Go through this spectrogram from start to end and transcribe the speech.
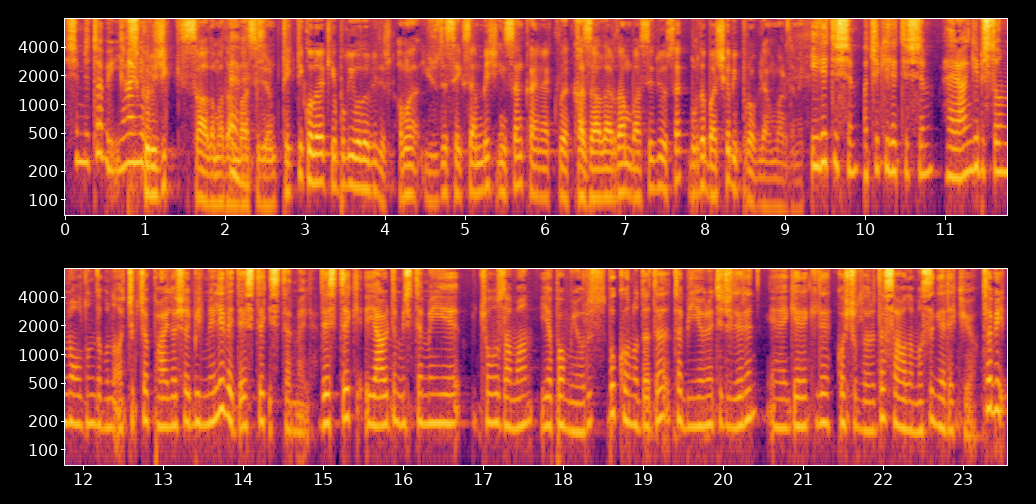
Şimdi tabii yani psikolojik sağlamadan evet. bahsediyorum. Teknik olarak yapılıyor olabilir ama %85 insan kaynaklı kazalardan bahsediyorsak burada başka bir problem var demek. İletişim, açık iletişim, herhangi bir sorun olduğunda bunu açıkça paylaşabilmeli ve destek istemeli. Destek, yardım istemeyi çoğu zaman yapamıyoruz. Bu konuda da tabii yöneticilerin e, gerekli koşulları da sağlaması gerekiyor. Tabii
